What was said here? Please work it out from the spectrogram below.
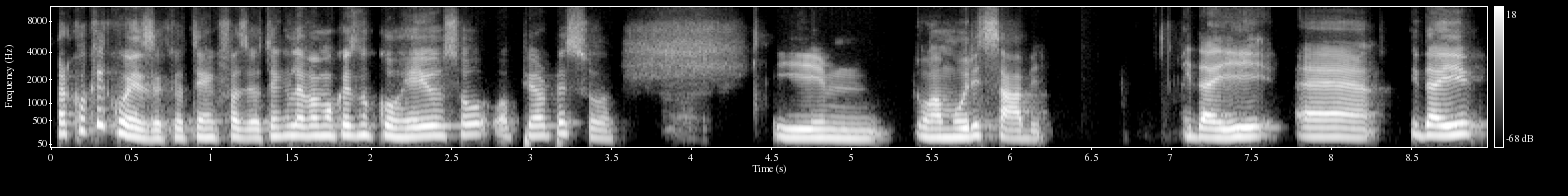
Para qualquer coisa que eu tenho que fazer, eu tenho que levar uma coisa no correio, eu sou a pior pessoa. E o Amuri sabe. E daí, é, e daí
